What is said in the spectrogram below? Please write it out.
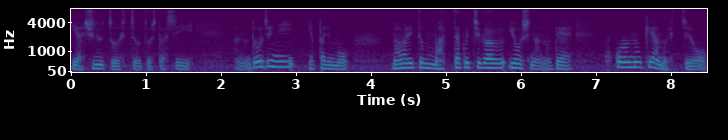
や手術を必要としたしあの同時にやっぱりもう周りとも全く違う容姿なので心のケアも必要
